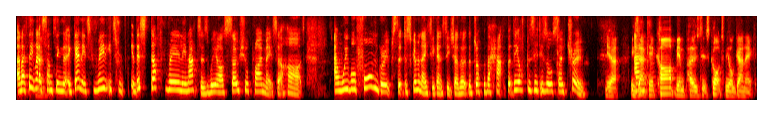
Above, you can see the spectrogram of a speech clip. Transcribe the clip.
And I think that's something that again it's really it's this stuff really matters. We are social primates at heart and we will form groups that discriminate against each other at the drop of the hat but the opposite is also true. Yeah exactly. And, it can't be imposed. It's got to be organic.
